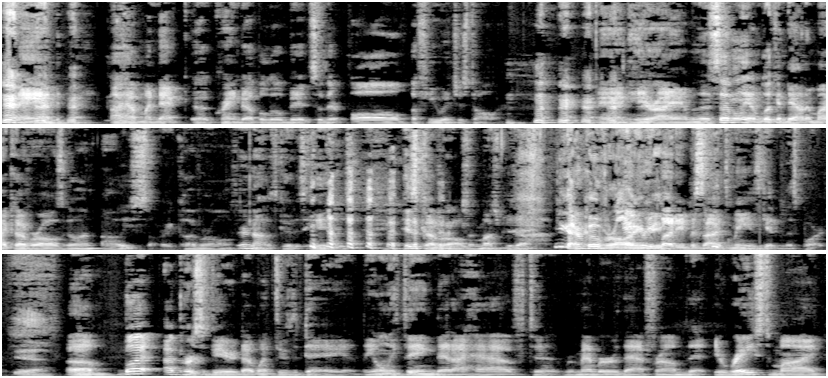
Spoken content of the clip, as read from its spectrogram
And I have my neck uh, craned up a little bit, so they're all a few inches taller. and here I am. And then suddenly I'm looking down at my coveralls going, oh, these sorry coveralls. They're not as good as his. His coveralls are much better. You got a coverall, Everybody besides me is getting this part. Yeah. Um, but I persevered. I went through the day, and the only thing that I have to remember that from that erased my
